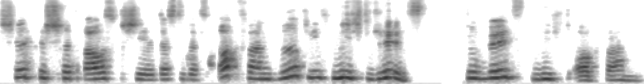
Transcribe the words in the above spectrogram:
Schritt für Schritt rausgeschält, dass du das Opfern wirklich nicht willst. Du willst nicht opfern.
